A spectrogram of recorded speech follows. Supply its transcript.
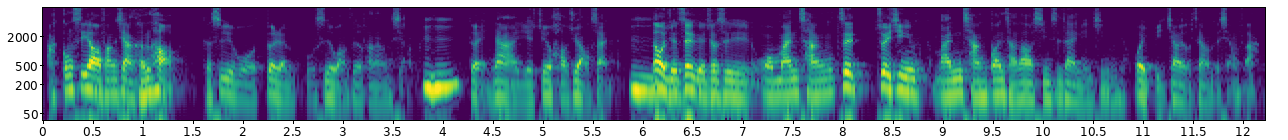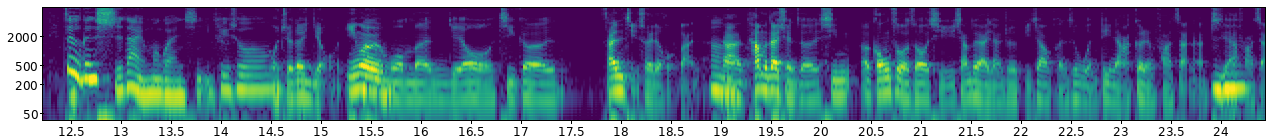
啊，公司要的方向很好。可是我个人不是往这个方向想，嗯哼，对，那也就好聚好散，嗯，那我觉得这个就是我蛮常这最近蛮常观察到新时代年轻会比较有这样的想法，这个跟时代有没有关系？比如说，我觉得有，因为我们也有几个三十几岁的伙伴，那他们在选择新呃工作的时候，其实相对来讲就是比较可能是稳定啊，个人发展啊，职业发展，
